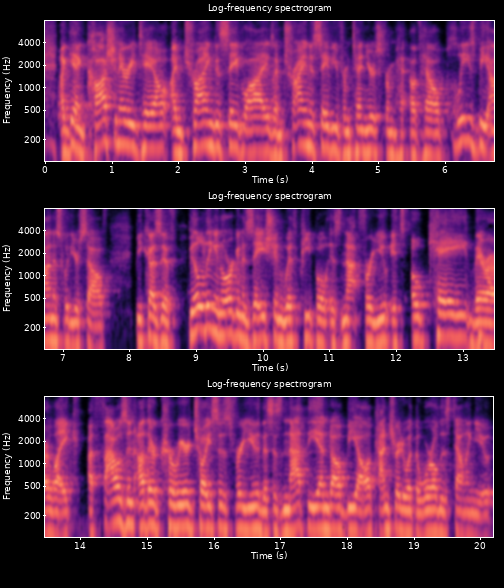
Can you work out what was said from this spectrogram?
again, cautionary tale. I'm trying to save lives. I'm trying to save you from 10 years from of hell. Please be honest with yourself because if building an organization with people is not for you it's okay. There are like a thousand other career choices for you. This is not the end all be all contrary to what the world is telling you.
